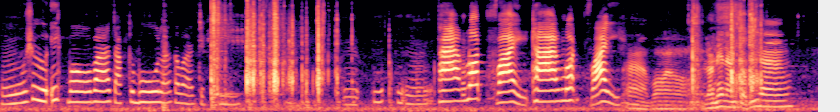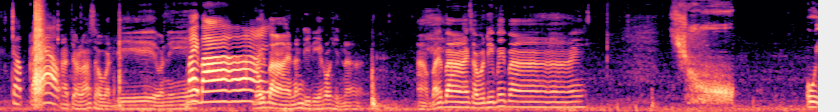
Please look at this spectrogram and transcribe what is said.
หนูชื่ออิกโบมาจากกระบูแล้วก็มาจากกีอืมอืมอืมทางรถไฟ ทางรถไฟ อ่าพอเราแนะนำจบหรือยังจบแล้วอาจารย์ละสวัสดีวันนี้บายบายบายบายนั่งดีๆเขาเห็นหน้าอ่าบายบายสวัสดีบายบายอุ้ย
